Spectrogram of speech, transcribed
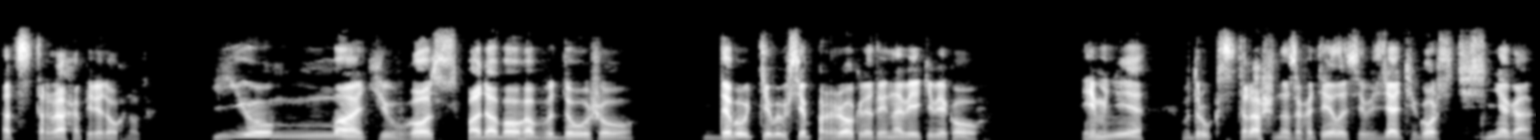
от страха передохнут. Ё, мать в Господа Бога в душу! Да будьте вы все прокляты на веки веков! И мне вдруг страшно захотелось взять горсть снега,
